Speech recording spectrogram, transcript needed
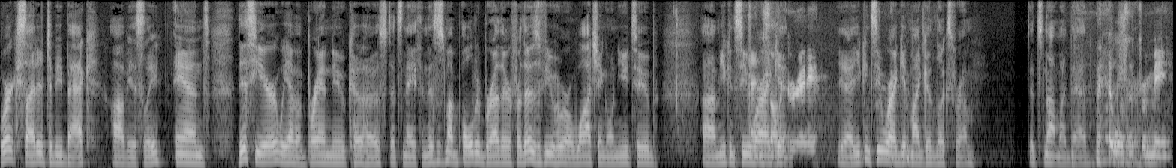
we're excited to be back, obviously. And this year we have a brand new co-host. That's Nathan. This is my older brother. For those of you who are watching on YouTube, um, you can see where I Hence all the get. gray. Yeah, you can see where I get my good looks from. It's not my dad. It wasn't sure. from me.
